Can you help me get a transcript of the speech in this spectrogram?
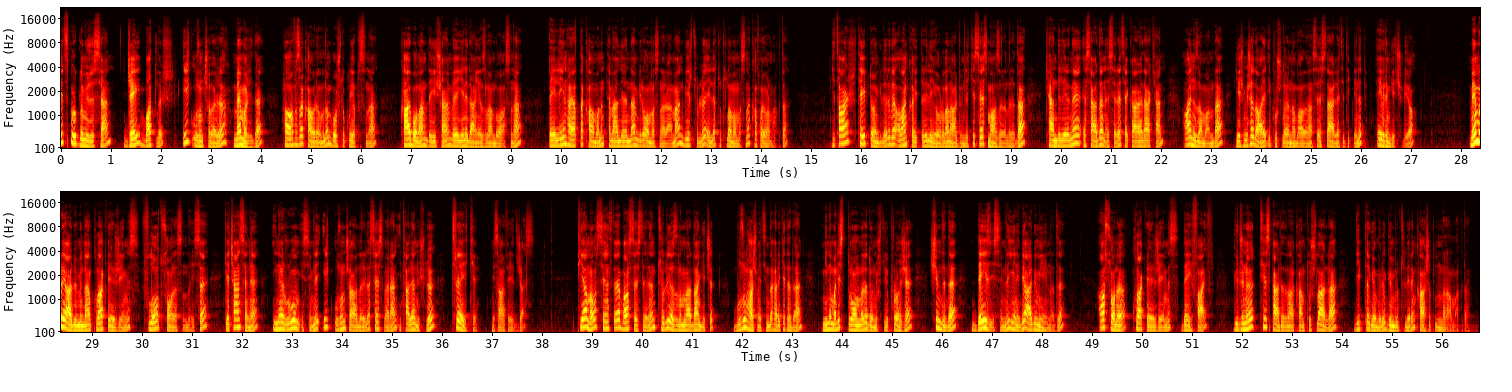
Pittsburghlu müzisyen Jay Butler ilk uzunçaları Memory'de hafıza kavramının boşluklu yapısına, kaybolan, değişen ve yeniden yazılan doğasına, belleğin hayatta kalmanın temellerinden biri olmasına rağmen bir türlü elle tutulamamasına kafa yormakta. Gitar, teyp döngüleri ve alan kayıtları ile yoğrulan albümdeki ses manzaraları da kendilerini eserden esere tekrar ederken aynı zamanda geçmişe dair ipuçlarına bağlanan seslerle tetiklenip evrim geçiriyor. Memory albümünden kulak vereceğimiz Float sonrasında ise geçen sene In a Room isimli ilk uzun çağrılarıyla ses veren İtalyan üçlü Tre misafir edeceğiz. Piyano, synth ve bas seslerinin türlü yazılımlardan geçip buzul haşmetinde hareket eden minimalist dronlara dönüştüğü proje şimdi de Days isimli yeni bir albüm yayınladı. Az sonra kulak vereceğimiz Day 5, gücünü tiz perdeden akan tuşlarla dipte gömülü gümbürtülerin karşıtlığından almakta.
